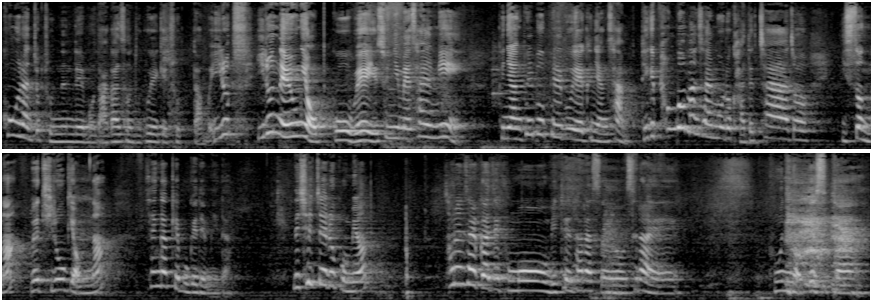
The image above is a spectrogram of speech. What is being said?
콩을 한쪽 줬는데 뭐 나가서 누구에게 줬다. 뭐 이런 이런 내용이 없고 왜 예수님의 삶이 그냥 필부필부의 그냥 삶, 되게 평범한 삶으로 가득 차져 있었나? 왜 기록이 없나? 생각해 보게 됩니다. 근데 실제로 보면 서른 살까지 부모 밑에 살았어요, 스라에. 부모님 어땠을까?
